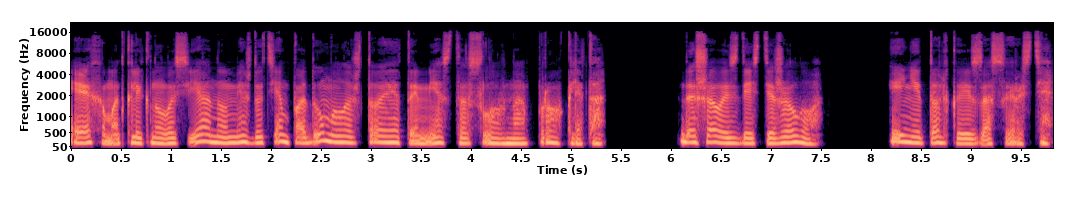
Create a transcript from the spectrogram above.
Эхом откликнулась я, но между тем подумала, что это место словно проклято. Дышалось здесь тяжело. И не только из-за сырости.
